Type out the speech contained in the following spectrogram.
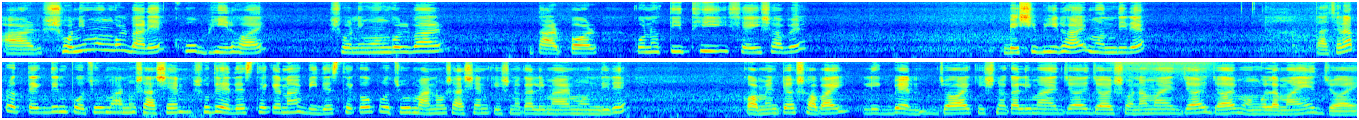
আর শনি মঙ্গলবারে খুব ভিড় হয়। শনি মঙ্গলবার, তারপর কোনো তিথি সেই সবে বেশি ভিড় হয় মন্দিরে। তাছাড়া প্রত্যেক দিন প্রচুর মানুষ আসেন। শুধু এদেশ থেকে নয়, বিদেশ থেকেও প্রচুর মানুষ আসেন কৃষ্ণকালী মায়ের মন্দিরে। কমেন্টে সবাই লিখবেন, জয় কৃষ্ণকালী মায়ের জয় জয় সোনা মায়ের জয় জয় মঙ্গলা মায়ের জয়।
